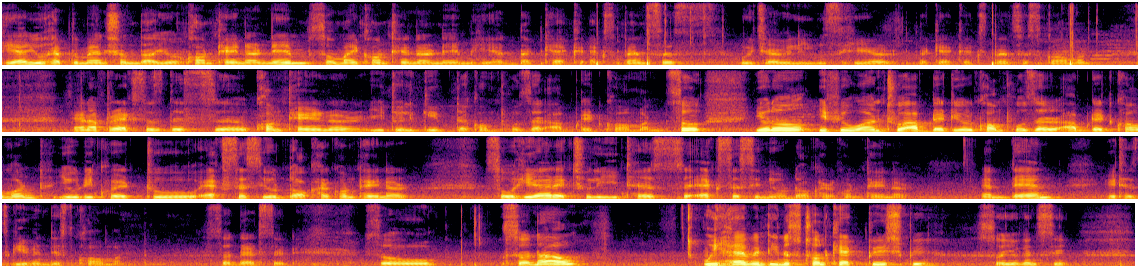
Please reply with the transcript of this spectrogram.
here you have to mention the your container name. So my container name here the cake expenses which I will use here the cake expenses command and after access this uh, container it will give the composer update command. So you know if you want to update your composer update command you require to access your docker container. So here actually it has access in your docker container. And then it has given this command. So that's it. So so now we haven't installed cake php so you can see.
